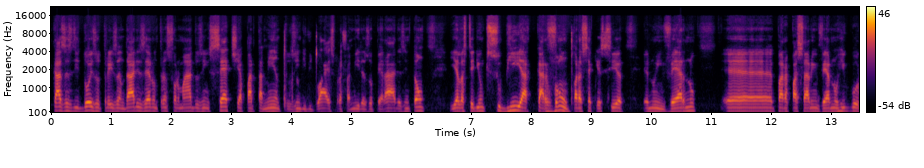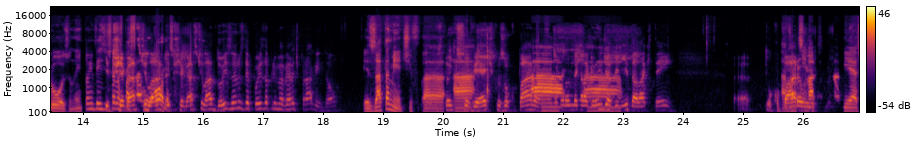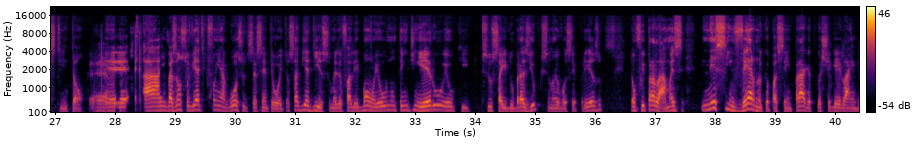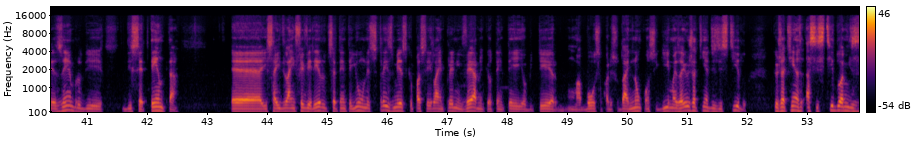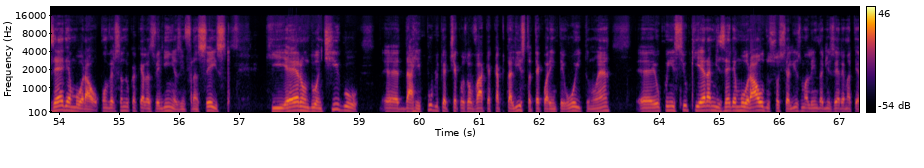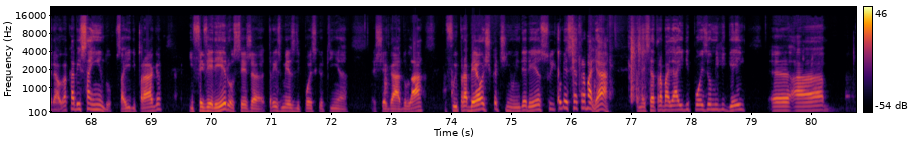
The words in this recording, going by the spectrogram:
casas de dois ou três andares eram transformados em sete apartamentos individuais para famílias operárias, então, e elas teriam que subir a carvão para se aquecer eh, no inverno, é, para passar o inverno rigoroso, né? Então, em vez disso, elas chegaste lá, horas... chegaste lá dois anos depois da Primavera de Praga, então. Exatamente. Os tanques soviéticos ocuparam, a, o nome daquela a, grande avenida lá que tem. Ocuparam. A Mieste, então. É. É, a invasão soviética foi em agosto de 68. Eu sabia disso, mas eu falei: bom, eu não tenho dinheiro, eu que preciso sair do Brasil, porque senão eu vou ser preso. Então fui para lá. Mas nesse inverno que eu passei em Praga, porque eu cheguei lá em dezembro de, de 70, é, e saí de lá em fevereiro de 71, nesses três meses que eu passei lá em pleno inverno, em que eu tentei obter uma bolsa para estudar e não consegui, mas aí eu já tinha desistido, porque eu já tinha assistido a Miséria Moral, conversando com aquelas velhinhas em francês, que eram do antigo, é, da República Tchecoslováquia capitalista, até 48, não é? é? Eu conheci o que era a miséria moral do socialismo, além da miséria material. Eu acabei saindo, saí de Praga em fevereiro, ou seja, três meses depois que eu tinha chegado lá, fui para a Bélgica, tinha um endereço e comecei a trabalhar. Comecei a trabalhar e depois eu me liguei a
